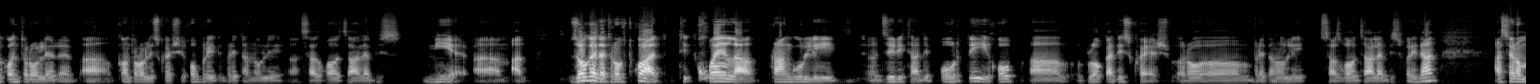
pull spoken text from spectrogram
აკონტროლერებ კონტროლის ქვეშ იყო ბრიტანული საზღვაო ძალების მიერ ზოგადად რო ვთქვა ყველა ფრანგული ძირითადი პორტი იყო ბლოკადის ქვეშ ბრიტანული საზღვაო ძალების მხრიდან. ასე რომ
